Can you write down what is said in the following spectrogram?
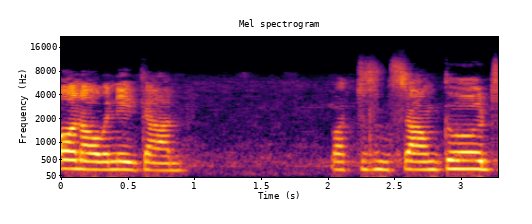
Oh no, we need gun. That doesn't sound good.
